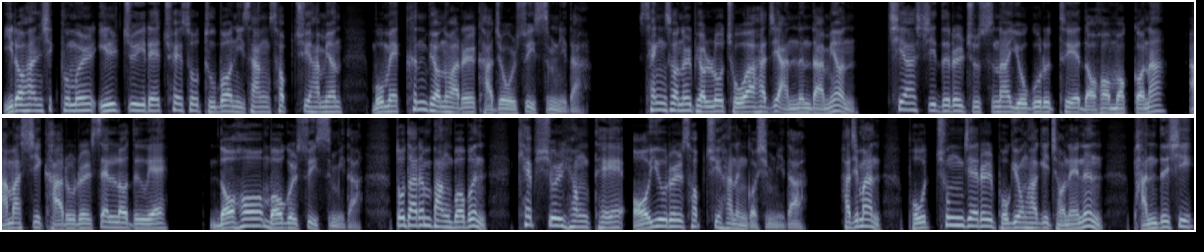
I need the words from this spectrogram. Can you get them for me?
이러한 식품을 일주일에 최소 두 번 이상 섭취하면 몸에 큰 변화를 가져올 수 있습니다. 생선을 별로 좋아하지 않는다면 치아씨드를 주스나 요구르트에 넣어 먹거나 아마씨 가루를 샐러드에 넣어 먹을 수 있습니다. 또 다른 방법은 캡슐 형태의 어유를 섭취하는 것입니다. 하지만 보충제를 복용하기 전에는 반드시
